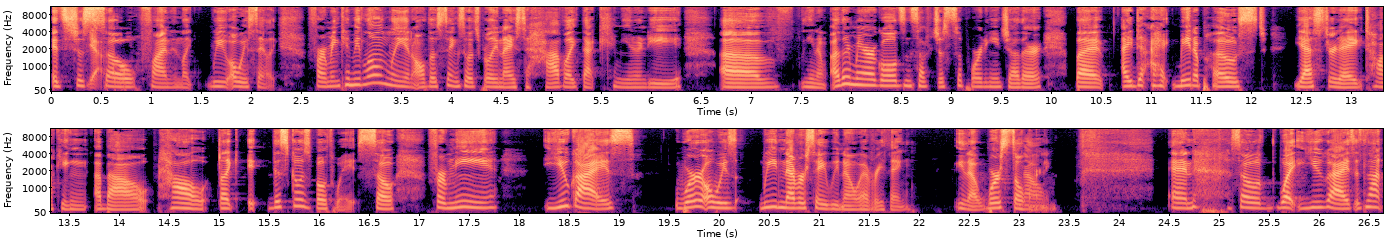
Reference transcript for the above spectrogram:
it's just yeah. so fun and like we always say like farming can be lonely and all those things so it's really nice to have like that community of you know other marigolds and stuff just supporting each other but i, d- I made a post yesterday talking about how like it, this goes both ways so for me you guys we're always we never say we know everything you know we're still no. learning and so what you guys it's not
